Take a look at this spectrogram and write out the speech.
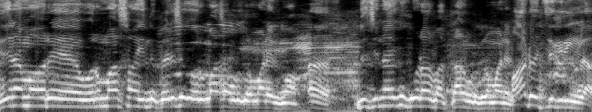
இது நம்ம ஒரு ஒரு மாசம் இந்த பெருசுக்கு ஒரு மாசம் கொடுக்குற மாதிரி இருக்கும். இது சின்னதுக்கு கூட ஒரு பத்து நாள் கொடுக்குற மாதிரி மாடு வச்சிருக்கிறீங்களா?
